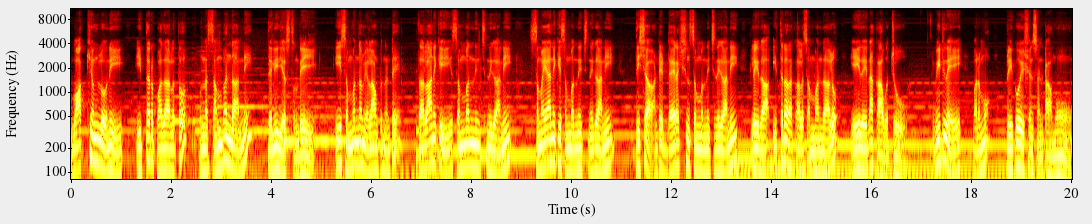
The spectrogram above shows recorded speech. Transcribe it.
వాక్యంలోని ఇతర పదాలతో ఉన్న సంబంధాన్ని తెలియజేస్తుంది. ఈ సంబంధం ఎలా ఉంటుందంటే స్థలానికి సంబంధించింది కానీ సమయానికి సంబంధించింది కానీ దిశ అంటే డైరెక్షన్ సంబంధించింది కానీ లేదా ఇతర రకాల సంబంధాలు ఏదైనా కావచ్చు. వీటినే మనము ప్రిపోజిషన్స్ అంటాము.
